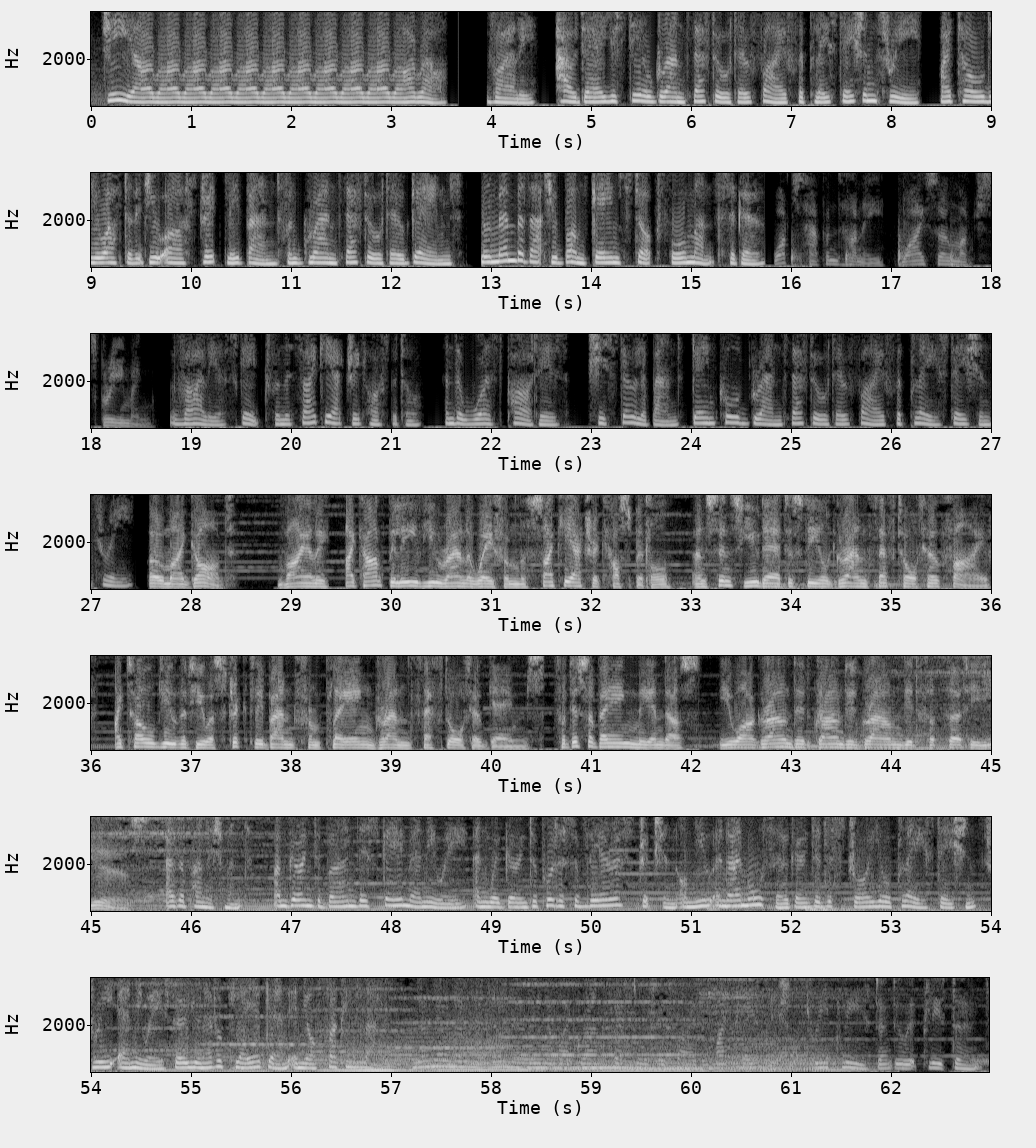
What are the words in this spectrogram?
G R R R R R R R R R R R R. Violy, how dare you steal Grand Theft Auto 5 for PlayStation 3? I told you after that you are strictly banned from Grand Theft Auto games. Remember that you bombed GameStop four months ago. What's happened, honey? Why so much screaming? Violy escaped from the psychiatric hospital, and the worst part is, she stole a banned game called Grand Theft Auto 5 for PlayStation 3. Oh my god. Violy, I can't believe you ran away from the psychiatric hospital, and since you dare to steal Grand Theft Auto 5, I told you that you are strictly banned from playing Grand Theft Auto games. For disobeying me and us, you are grounded grounded grounded for 30 years. As a punishment, I'm going to burn this game anyway and we're going to put a severe restriction on you and I'm also going to destroy your PlayStation 3 anyway so you never play again in your fucking life. No, no, no, no, no, no, Please don't do it, please don't.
